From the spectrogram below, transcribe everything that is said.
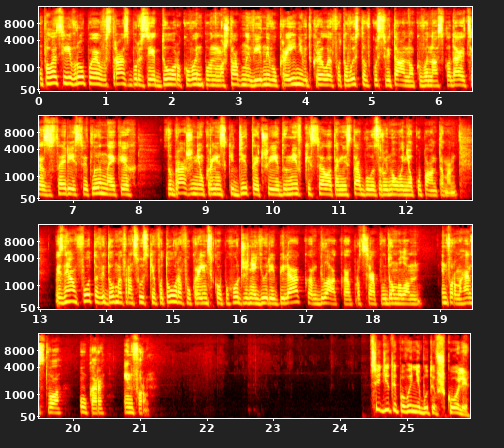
У Палаці Європи в Страсбурзі до роковин повномасштабної війни в Україні відкрили фотовиставку світанок. Вона складається з серії світлин, на яких зображені українські діти, чиї домівки, села та міста були зруйновані окупантами. Відзняв фото відомий французький фотограф українського походження Юрій Біляк. Білак про це повідомило інформагентство Укрінформ. Ці діти повинні бути в школі,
